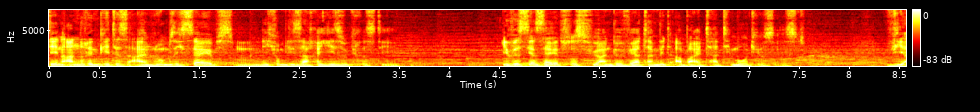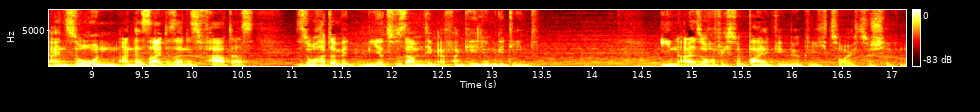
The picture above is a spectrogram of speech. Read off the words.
Den anderen geht es allen nur um sich selbst und nicht um die Sache Jesu Christi. Ihr wisst ja selbst, was für ein bewährter Mitarbeiter Timotheus ist. Wie ein Sohn an der Seite seines Vaters, so hat er mit mir zusammen dem Evangelium gedient. Ihn also hoffe ich so bald wie möglich zu euch zu schicken.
